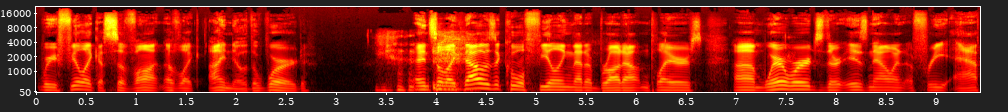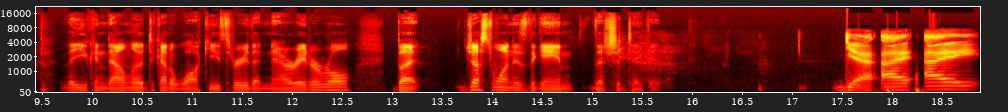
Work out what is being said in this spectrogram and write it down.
where you feel like a savant of like I know the word. and so like that was a cool feeling that it brought out in players. Um, Werewords, there is now an, a free app that you can download to kind of walk you through that narrator role, but just one is the game that should take it. Yeah, I I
